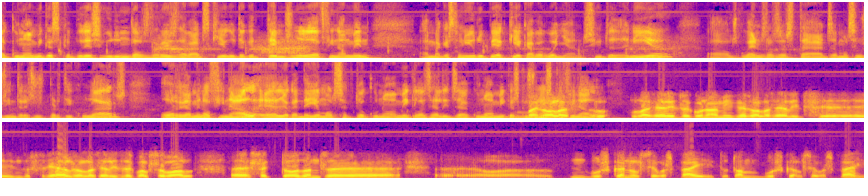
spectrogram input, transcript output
econòmiques, que poder sigut un dels darrers debats que hi ha hagut aquest temps, no, de finalment, amb aquesta Unió Europea, qui acaba guanyant? Ciutadania, eh, els governs dels estats amb els seus interessos particulars, o realment al final, eh, allò que en dèiem, el sector econòmic, les èlits econòmiques, que bueno, són les, que al final... Les èlits econòmiques o les èlits eh, industrials o les èlits de qualsevol eh, sector, doncs, eh, eh, busquen el seu espai, tothom busca el seu espai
